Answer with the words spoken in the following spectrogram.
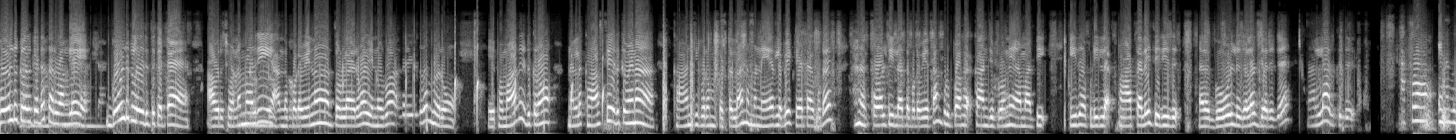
கோல்டு கலர் கேட்டா தருவாங்களே. கோல்டு கலர் எடுத்து கட்டேன். அவர் சொன்ன மாதிரி அந்த புடவைன்னா தொள்ளாயிரம் ரூபாய் எண்ணூறு ரூபாய் அந்த ரேட்டு தான் வரும். எப்பமாவது எடுக்கிறோம். நல்ல காஸ்ட்லி எடுக்க வேணாம் காஞ்சிபுரம் கட்டெல்லாம் நம்ம நேர்ல போய் கேட்டா கூட குவாலிட்டி இல்லாத புடவையை தான் கொடுப்பாங்க. காஞ்சிபுரம்னு ஏமாத்தி. இது அப்படி இல்ல. பார்த்தாலே தெரியுது. கோல்டு கலர் ஜருக. நல்லா இருக்குது. அப்போ எனக்கு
